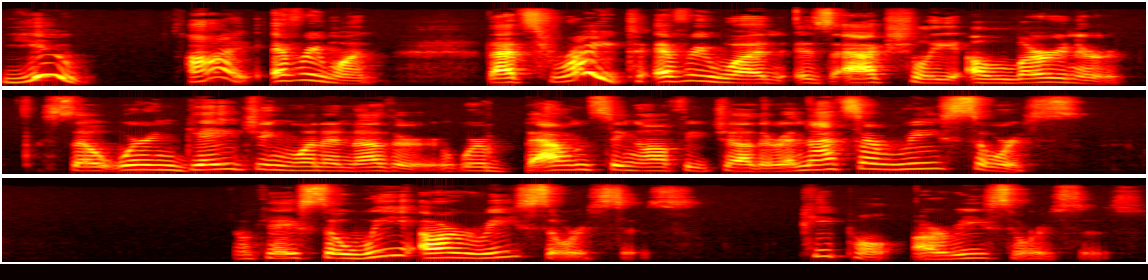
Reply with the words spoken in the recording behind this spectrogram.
You, I, everyone. That's right. Everyone is actually a learner. So we're engaging one another, we're bouncing off each other, and that's a resource. Okay, so we are resources. People are resources.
